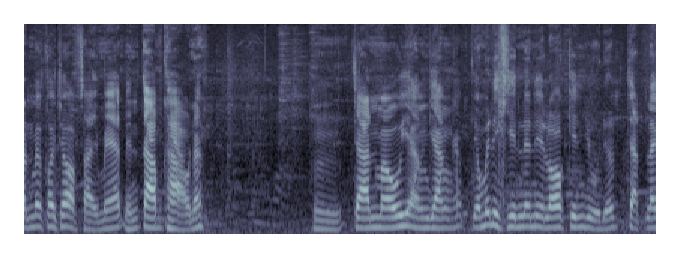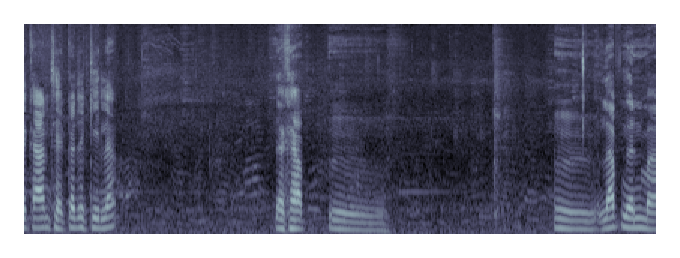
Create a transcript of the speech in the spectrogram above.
รไม่ค่อยชอบใส่แมสเห็นตามข่าวนะจานเมายังยังครับ ยังไม่ได้กินเลยนี่รอกินอยู่เดี๋ยวจัดรายการเสร็จก็จะกินแล้วนะครับ อืมอืมรับเงินหมา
